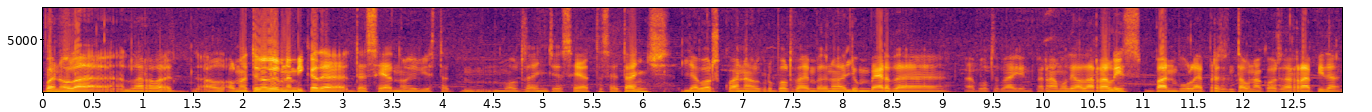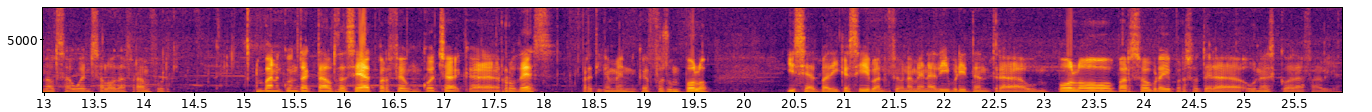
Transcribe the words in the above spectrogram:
Bueno, la, la, el, el meu tema ve una mica de, de SEAT, no? Hi havia estat molts anys a SEAT, a 7 anys. Llavors, quan el grup Volkswagen va donar llum verda a Volkswagen per anar al model de ral·lis, van voler presentar una cosa ràpida en el següent saló de Frankfurt. Van contactar els de SEAT per fer un cotxe que rodés, pràcticament, que fos un Polo, i SEAT va dir que sí, van fer una mena d'híbrid entre un Polo per sobre i per sota era una Skoda Fabia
